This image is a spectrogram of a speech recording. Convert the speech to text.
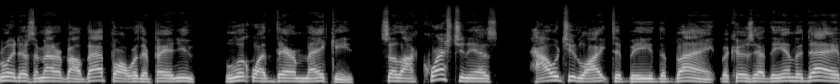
Really doesn't matter about that part where they're paying you. Look what they're making. So my question is, how would you like to be the bank? Because at the end of the day,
